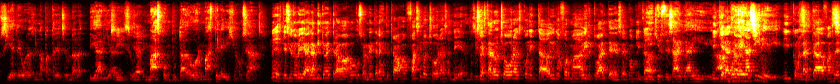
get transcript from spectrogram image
siete horas en la pantalla del celular diaria, más computador, más televisión, o sea... No, y es que si uno lo lleva al ámbito del trabajo, usualmente la gente trabaja fácil ocho horas al día, entonces ya estar ocho horas conectado de una forma virtual debe ser complicado. Y que usted salga y, y ah, voy a ir al cine. Y, con las gafas,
